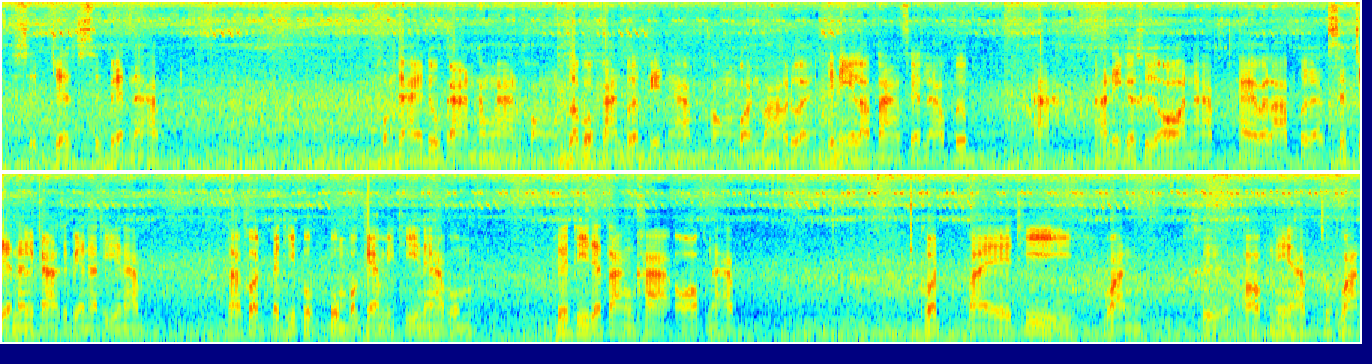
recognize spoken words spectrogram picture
17 11 นะครับ ผมจะให้ดูการทำงานของระบบการเปิดปิดนะครับของบอลวาลด้วย ทีนี้เราตั้งเสร็จแล้วปุ๊บอะอันนี้ก็คือออนนะครับ ให้เวลาเปิด 17นาฬิกา11นาทีนะครับ แล้วกดไปที่ปุ่มโปรแกรมอีกทีนะครับผมเพื่อที่จะตั้งค่าออฟนะครับ กดไปที่วันคือออฟนี่ครับทุกวัน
